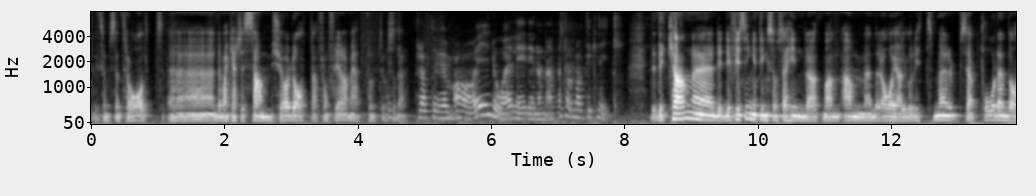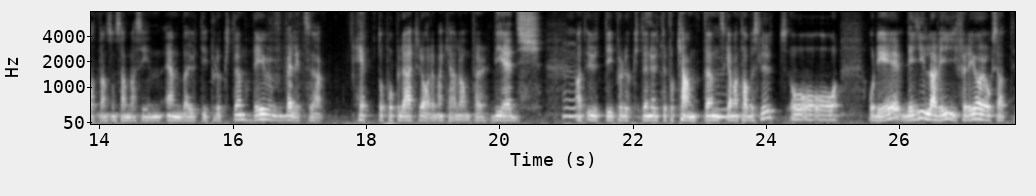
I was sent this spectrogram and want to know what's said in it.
liksom centralt eh, där man kanske samkör data från flera mätpunkter och sådär. Pratar vi om AI då eller är det någon annan form av teknik? Det, det, kan, eh, det, det finns ingenting som så hindrar att man använder AI-algoritmer på den datan som samlas in ända ut i produkten. Det är ju väldigt så här, hett och populärt idag det man kallar dem för the edge. Mm. Att ute i produkten, Exakt. ute på kanten Mm. ska man ta beslut. Och, och, och, och det, det gillar vi för det gör ju också att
